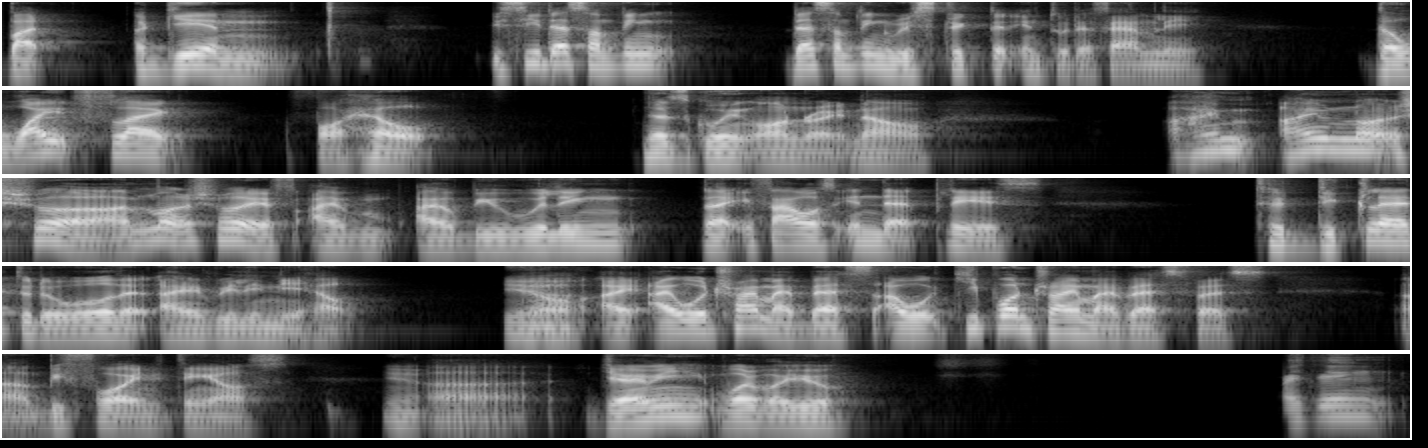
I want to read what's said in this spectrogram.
But again, you see, that's something that's something restricted into the family. The white flag for help that's going on right now. I'm I'm not sure. I'm not sure if I'm I'll be willing like if I was in that place to declare to the world that I really need help. Yeah. You know, I, I would try my best. I would keep on trying my best first, uh, before anything else. Yeah. Uh, Jeremy, what about you? I think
